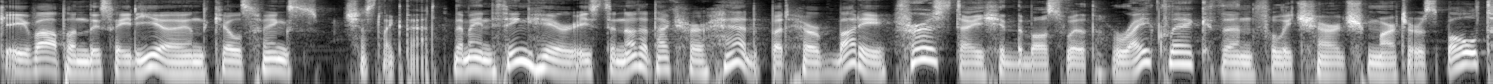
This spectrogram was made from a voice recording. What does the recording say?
gave up on this idea and kill Sphinx just like that. The main thing here is to not attack her head, but her body. First, I hit the boss with right click, then fully charge Martyr's Bolt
